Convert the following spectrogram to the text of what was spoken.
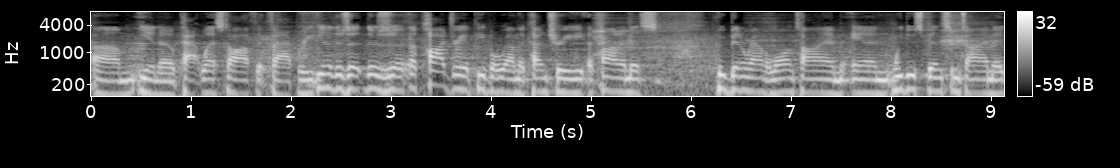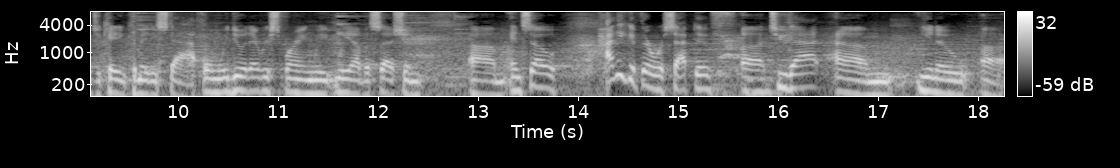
Um, you know, Pat Westhoff at FAPRI. You know, there's a there's a, a cadre of people around the country, economists who've been around a long time, and we do spend some time educating committee staff, and we do it every spring. We, we have a session um, and so I think if they're receptive uh, to that, um, you know, uh,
